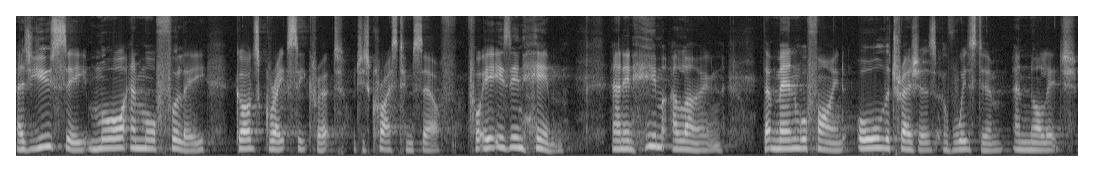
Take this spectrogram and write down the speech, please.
as you see more and more fully God's great secret, which is Christ Himself. For it is in Him and in Him alone that men will find all the treasures of wisdom and knowledge.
